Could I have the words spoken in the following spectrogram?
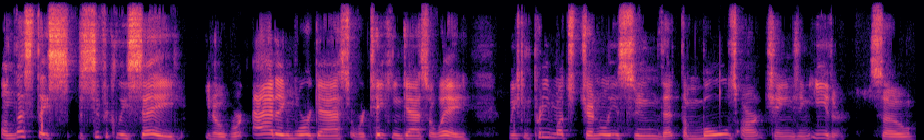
unless they specifically say, you know, we're adding more gas or we're taking gas away, we can pretty much generally assume that the moles aren't changing either. So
